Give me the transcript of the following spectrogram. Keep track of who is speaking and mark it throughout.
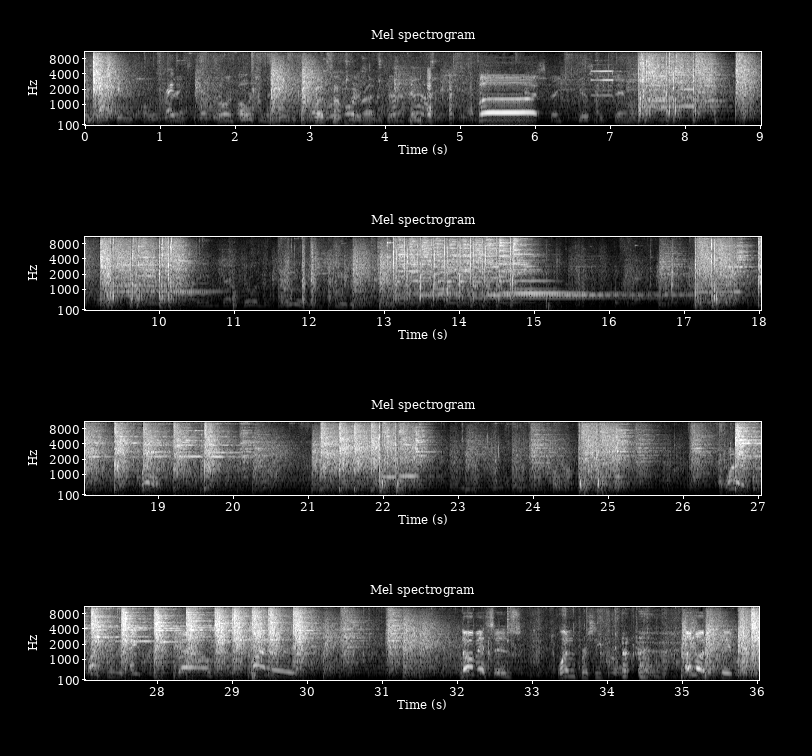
Speaker 1: You.
Speaker 2: Right one's the one.
Speaker 3: Well, unfortunately,
Speaker 1: Well, that's something went.
Speaker 4: But.
Speaker 3: What ended up doing was
Speaker 4: No misses. One procedural. Unloaded table.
